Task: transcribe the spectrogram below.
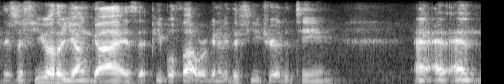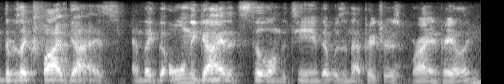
there's a few other young guys that people thought were going to be the future of the team, and, and, and there was like five guys, and like the only guy that's still on the team that was in that picture is Ryan Poehling.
